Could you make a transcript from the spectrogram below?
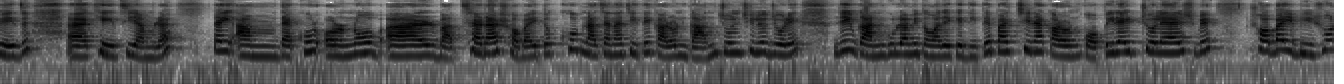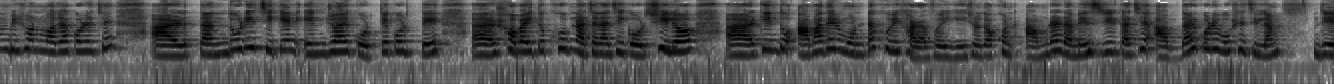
ভেজ খেয়েছি আমরা। তাই দেখো, অর্ণব আর বাচ্চারা সবাই তো খুব নাচানাচিতে, কারণ গান চলছিল জোরে। যেই গানগুলো আমি তোমাদেরকে দিতে পারছি না, কারণ কপিরাইট চলে আসবে। সবাই ভীষণ ভীষণ মজা করেছে। আর তন্দুরি চিকেন এনজয় করতে করতে সবাই তো খুব নাচানাচি করছিল। আর কিন্তু আমাদের মনটা খুবই খারাপ হয়ে গিয়েছিল। তখন আমরা রমেশজির কাছে আবদার করে বসেছিলাম যে,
